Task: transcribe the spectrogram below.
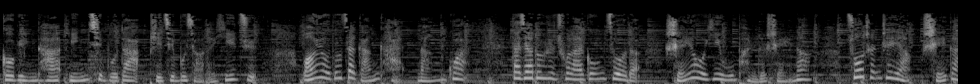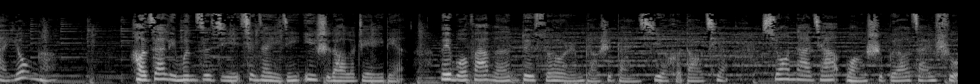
诟病他名气不大、脾气不小的依据，网友都在感慨：难怪，大家都是出来工作的，谁有义务捧着谁呢？作成这样，谁敢用啊？好在李梦自己现在已经意识到了这一点，微博发文对所有人表示感谢和道歉，希望大家往事不要再述，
